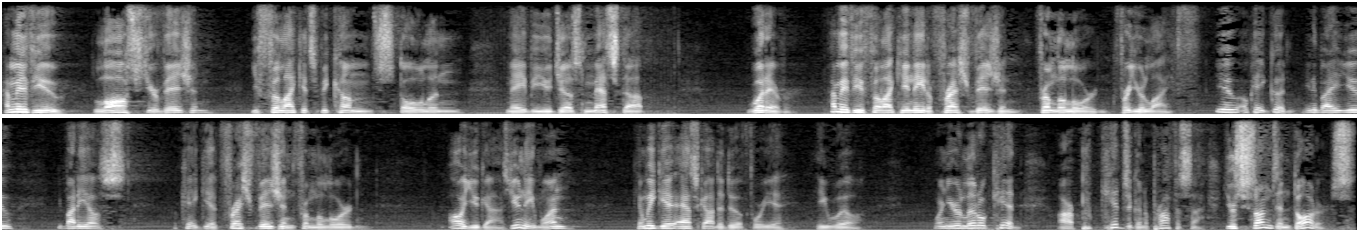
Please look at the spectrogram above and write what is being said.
How many of you lost your vision? You feel like it's become stolen? Maybe you just messed up? Whatever. How many of you feel like you need a fresh vision from the Lord for your life? You? Okay, good. Anybody? You? Anybody else? Okay, good. Fresh vision from the Lord. All you guys, you need one. Can we get, ask God to do it for you? He will. When you're a little kid, our kids are going to prophesy. Your sons and daughters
